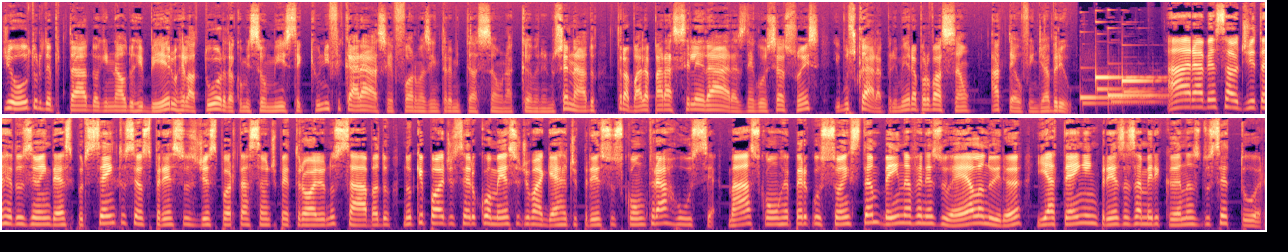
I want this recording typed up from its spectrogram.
De outro, o deputado Agnaldo Ribeiro, relator da comissão mista que unificará as reformas em tramitação na Câmara e no Senado, trabalha para acelerar as negociações e buscar a primeira aprovação até o fim de abril. A Arábia Saudita reduziu em 10% seus preços de exportação de petróleo no sábado, no que pode ser o começo de uma guerra de preços contra a Rússia, mas com repercussões também na Venezuela, no Irã e até em empresas americanas do setor.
